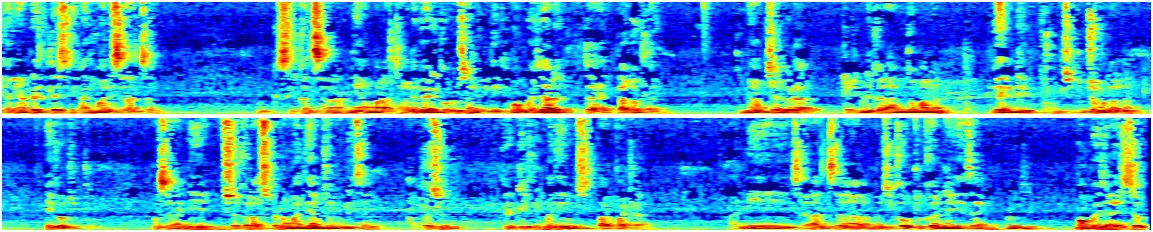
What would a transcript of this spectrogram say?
एकाने ॲड्रेस दिले श्रीकांत माने सरांचा. मग श्रीकांत सरांनी आम्हाला चांगले गाईड करून सांगितले की मुंबई जायला जाय लागत आहे. तुम्ही आमच्याकडं ट्रीटमेंट करा आम्ही तुम्हाला गॅरंटी तुमच्या मुलाला हे करू शकतो. मग सरांनी शकल हॉस्पिटलमध्ये आमच्या मुलीचं ऑपरेशन क्रिटिकलमध्ये पार पाडलं. आणि सरांचं म्हणजे कौतुक करणे हेच आहे. म्हणजे मुंबई जायचं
